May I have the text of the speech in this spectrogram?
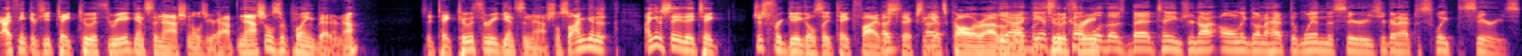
I think if you take two or three against the Nationals, you're happy. Nationals are playing better now. So take two or three against the Nationals. So I'm gonna I'm gonna say they take just for giggles, they take five or six uh, against Colorado. Yeah, I guess two a couple three. of those bad teams, you're not only going to have to win the series, you're going to have to sweep the series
